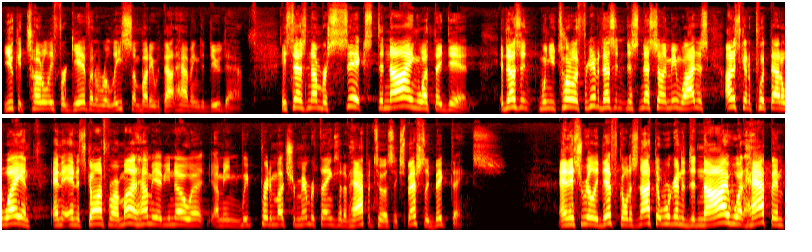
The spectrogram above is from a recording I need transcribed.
You could totally forgive and release somebody without having to do that. He says, number six, denying what they did. It doesn't, when you totally forgive, it doesn't just necessarily mean, well, I just, I'm just going to put that away and, and, and it's gone from our mind. How many of you know, uh, I mean, we pretty much remember things that have happened to us, especially big things. And it's really difficult. It's not that we're going to deny what happened.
